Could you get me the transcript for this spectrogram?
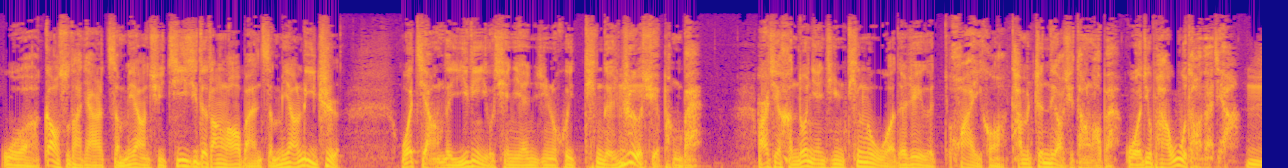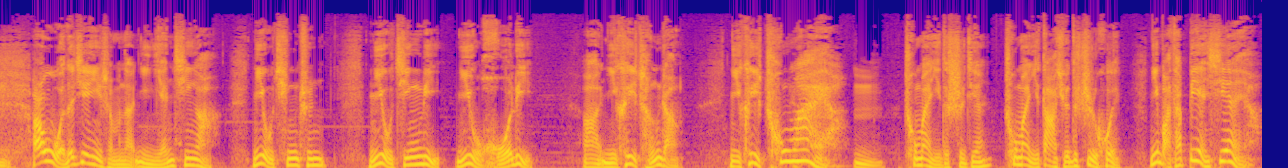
我告诉大家怎么样去积极的当老板，怎么样励志，我讲的一定有些年轻人会听得热血澎湃，而且很多年轻人听了我的这个话以后啊，他们真的要去当老板，我就怕误导大家。嗯，而我的建议什么呢？你年轻啊，你有青春，你有精力，你有活力，啊，你可以成长，你可以出卖啊，嗯，出卖你的时间，出卖你大学的智慧，你把它变现呀，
